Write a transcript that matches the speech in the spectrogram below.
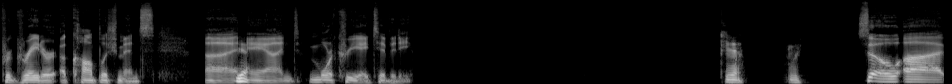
for greater accomplishments uh, yeah. and more creativity. Yeah. So, uh,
